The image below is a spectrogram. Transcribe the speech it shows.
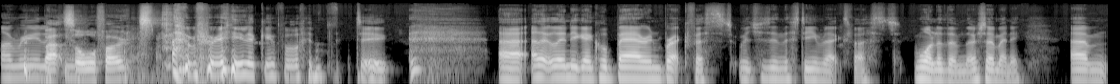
I'm really That's looking, all, folks. I'm really looking forward to uh, a little indie game called Bear and Breakfast, which is in the Steam Next Fest. One of them. There are so many. Um,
